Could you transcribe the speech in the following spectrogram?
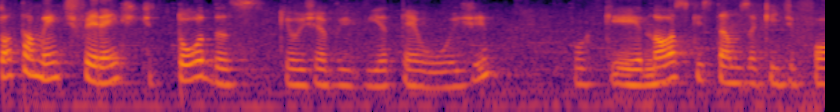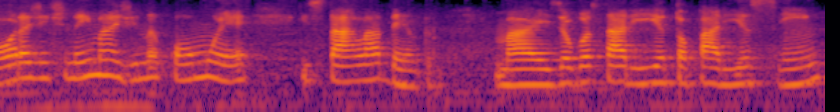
totalmente diferente de todas que eu já vivi até hoje, porque nós que estamos aqui de fora, a gente nem imagina como é estar lá dentro. Mas eu gostaria, toparia sim.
